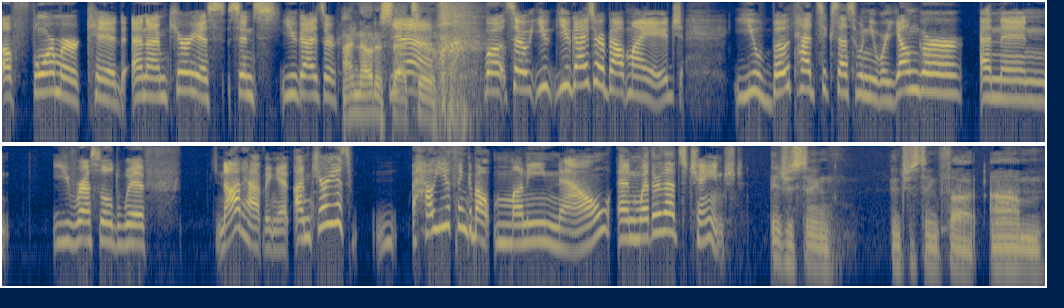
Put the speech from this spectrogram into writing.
a former kid, and I'm curious since you guys are. I noticed that too. well, so you you guys are about my age. You both had success when you were younger, and then you wrestled with not having it. I'm curious how you think about money now and whether that's changed. interesting, interesting thought. Um,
